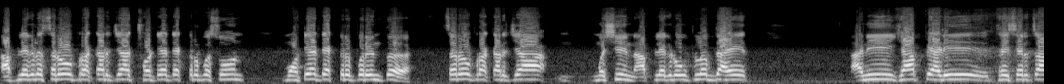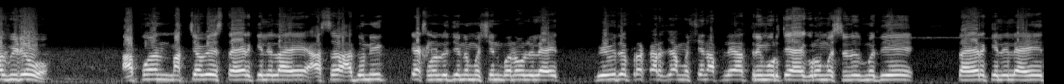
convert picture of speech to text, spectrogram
आपल्याकडे सर्व प्रकारच्या छोट्या ट्रॅक्टरपासून मोठ्या ट्रॅक्टरपर्यंत सर्व प्रकारच्या मशीन आपल्याकडे उपलब्ध आहेत. आणि ह्या पॅडी थ्रेशरचा व्हिडिओ आपण मागच्या वेळेस तयार केलेला आहे. असं आधुनिक टेक्नॉलॉजीनं मशीन बनवलेले आहेत. विविध प्रकारच्या मशीन आपल्या त्रिमूर्ती ॲग्रो मशिनरीमध्ये तयार केलेल्या आहेत.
